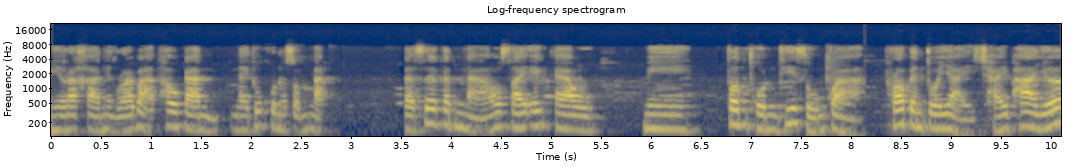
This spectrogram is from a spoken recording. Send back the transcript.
มีราคา 100 บาทเท่ากันในทุกคุณสมบัติ แต่เสื้อกันหนาวไซส์ XL มีต้นทุนที่สูงกว่า เพราะเป็นตัวใหญ่ใช้ผ้าเยอะ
